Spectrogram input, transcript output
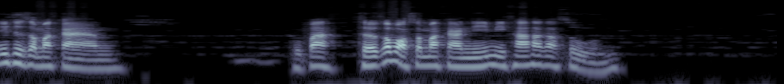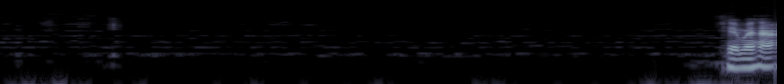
นี่คือสมการ ถูกปะเธอก็บอกสมการนี้มีค่าเท่ากับศูนย์โอเคไหมฮะ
